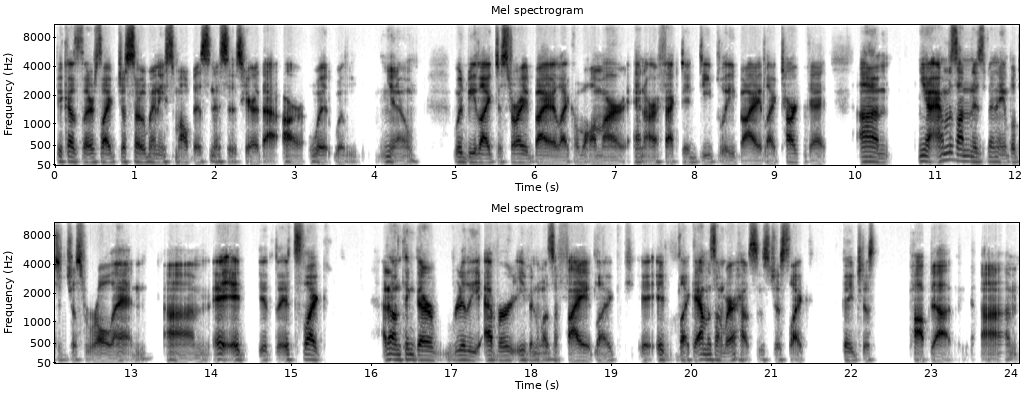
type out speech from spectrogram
because there's like just so many small businesses here that are would would you know would be like destroyed by like a Walmart and are affected deeply by like Target. Um, you know, Amazon has been able to just roll in. Um, it, it, it it's like I don't think there really ever even was a fight. Like it, it like Amazon warehouse is just like they just popped up. Um,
